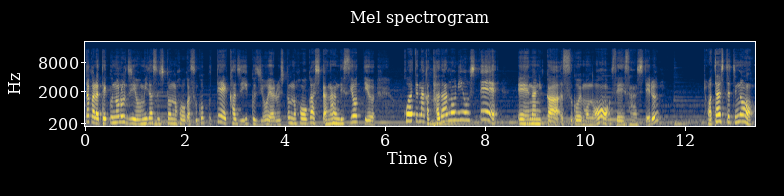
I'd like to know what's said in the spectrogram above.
だからテクノロジーを生み出す人の方がすごくて家事育児をやる人の方が下なんですよっていうこうやってなんかただ乗りをして、えー、何かすごいものを生産してる。私たちの、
